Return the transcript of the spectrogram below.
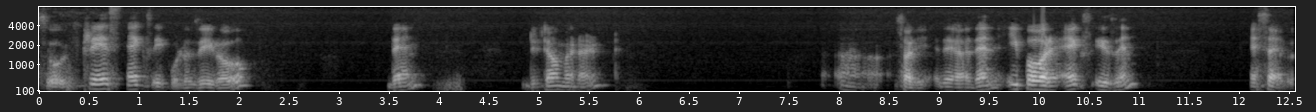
So if trace x equal to 0, then determinant uh, sorry then e power x is in SL.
